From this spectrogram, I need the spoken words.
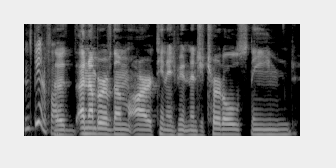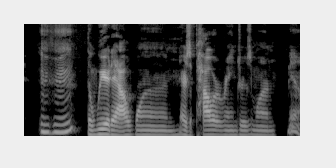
It's beautiful. A number of them are Teenage Mutant Ninja Turtles themed. mm-hmm. The Weird Al one. There's a Power Rangers one. Yeah.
